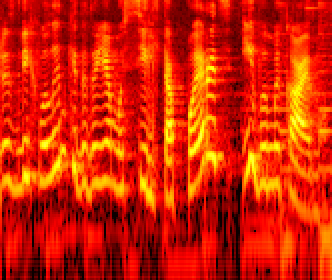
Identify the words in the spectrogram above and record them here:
Через дві хвилинки додаємо сіль та перець і вимикаємо.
